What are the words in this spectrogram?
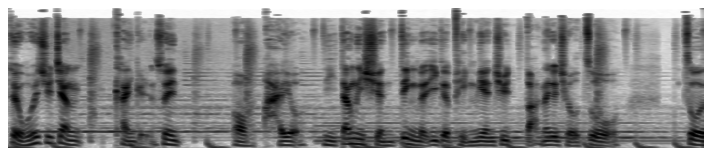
对我会去这样看一个人。所以哦，还有你当你选定了一个平面去把那个球做做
